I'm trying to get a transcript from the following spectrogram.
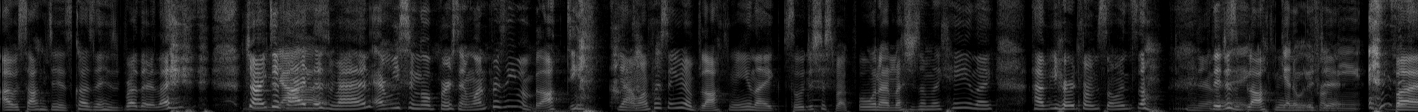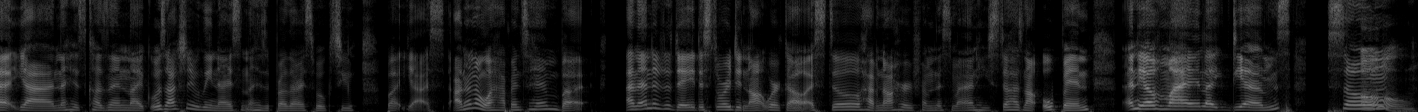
i was talking to his cousin his brother like trying to find this man Every single person. One person even blocked you. yeah one person even blocked me like so disrespectful when i messaged them like hey like have you heard from so and so They're just blocked me, Get away from me. but yeah, and then his cousin like was actually really nice, and then his brother I spoke to. But yes, I don't know what happened to him, but at the end of the day, the story did not work out. I still have not heard from this man. He still has not opened any of my like DMs. So oh.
